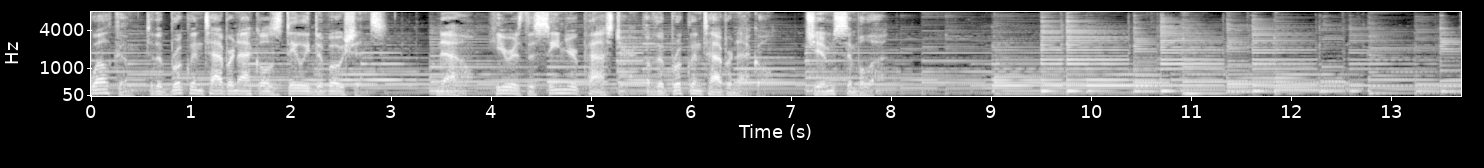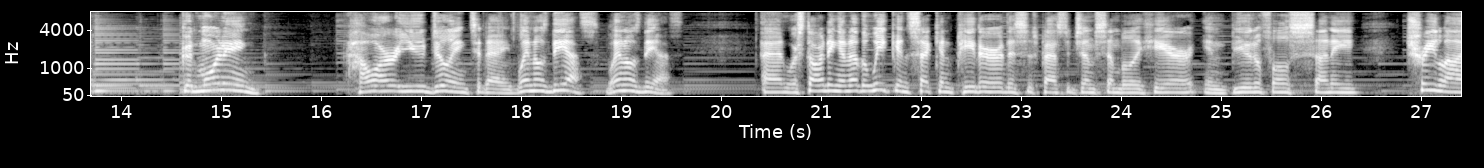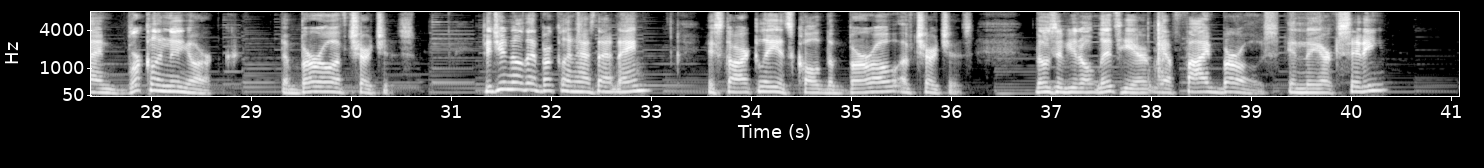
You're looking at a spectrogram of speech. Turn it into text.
Welcome to the Brooklyn Tabernacle's daily devotions. Now, here is the senior pastor of the Brooklyn Tabernacle, Jim Cymbala. Good morning. How are you doing today? Buenos dias. Buenos dias. And we're starting another week in Second Peter. This is Pastor Jim Cymbala here in beautiful, sunny, tree-lined Brooklyn, New York, the borough of churches. Did you know that Brooklyn has that name? Historically, it's called the borough of churches. Those of you who don't live here, we have five boroughs in New York City,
